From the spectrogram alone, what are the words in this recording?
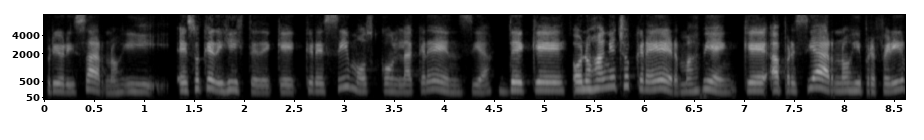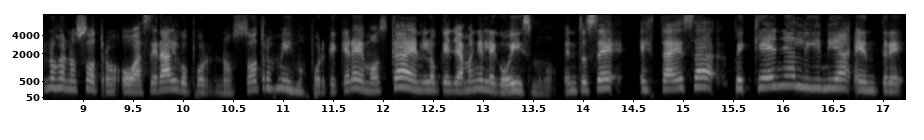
priorizarnos. Y eso que dijiste, de que crecimos con la creencia de que, o nos han hecho creer más bien, que apreciarnos y preferirnos a nosotros o hacer algo por nosotros mismos porque queremos, cae en lo que llaman el egoísmo. Entonces está esa pequeña línea entre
